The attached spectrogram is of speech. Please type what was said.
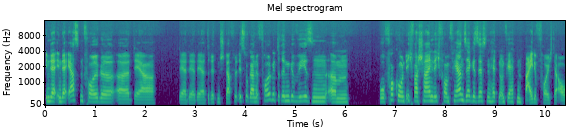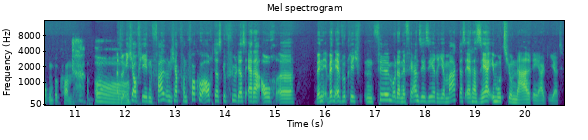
In der, in der ersten Folge äh, der, der, der, der dritten Staffel ist sogar eine Folge drin gewesen, ähm, wo Focko und ich wahrscheinlich vorm Fernseher gesessen hätten und wir hätten beide feuchte Augen bekommen. oh. Also ich auf jeden Fall. Und ich habe von Focko auch das Gefühl, dass er da auch, äh, wenn, wenn er wirklich einen Film oder eine Fernsehserie mag, dass er da sehr emotional reagiert.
